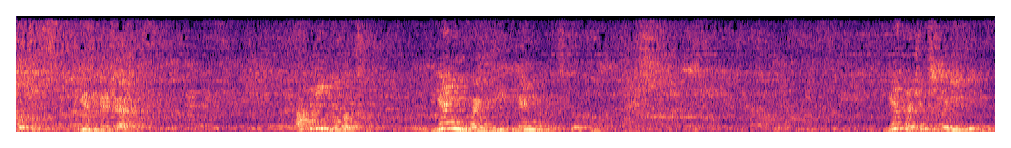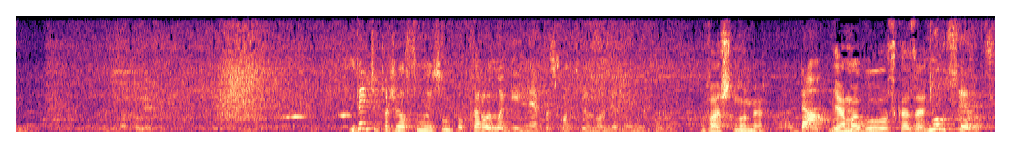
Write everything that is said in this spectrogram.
будут избежать. А придется. Я не бандит, я не преступник. Я хочу свои деньги. Дайте, пожалуйста, мою сумку, второй мобильный, я посмотрю номер, я не помню. Ваш номер. Да. Я ну, могу сказать. Ну, Целовский.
